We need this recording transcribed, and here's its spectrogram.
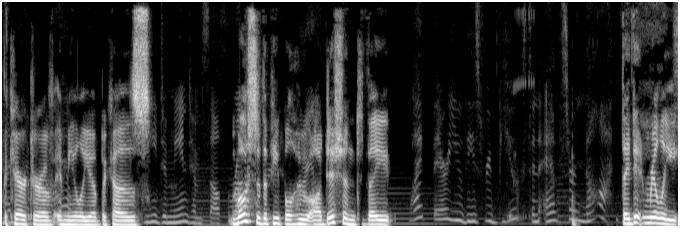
the character of Emilia because He demeaned himself most of the people who auditioned they Why bear you these rebukes and answer not? they didn't really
